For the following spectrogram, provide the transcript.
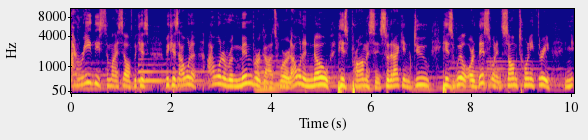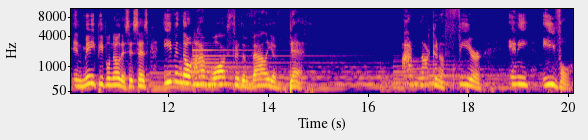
I read these to myself because, because I want to I want to remember God's word. I want to know his promises so that I can do his will. Or this one in Psalm 23, and, and many people know this. It says, Even though I walk through the valley of death, I'm not going to fear any evil.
